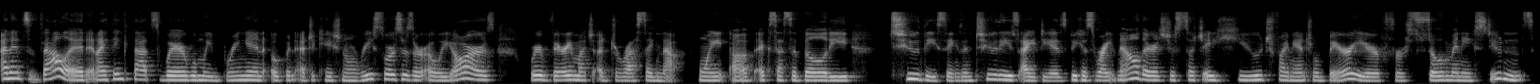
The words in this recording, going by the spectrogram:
And it's valid. And I think that's where, when we bring in open educational resources or OERs, we're very much addressing that point of accessibility to these things and to these ideas because right now there's just such a huge financial barrier for so many students.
